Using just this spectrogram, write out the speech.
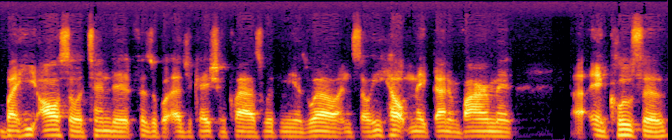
But he also attended physical education class with me as well, and so he helped make that environment uh, inclusive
